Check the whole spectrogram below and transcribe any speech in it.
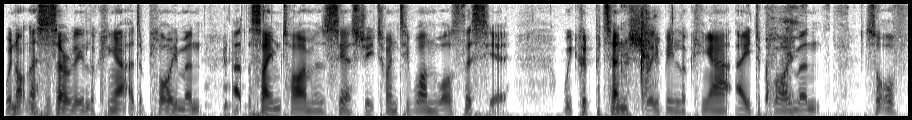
we're not necessarily looking at a deployment at the same time as CSG 21 was this year. We could potentially be looking at a deployment sort of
